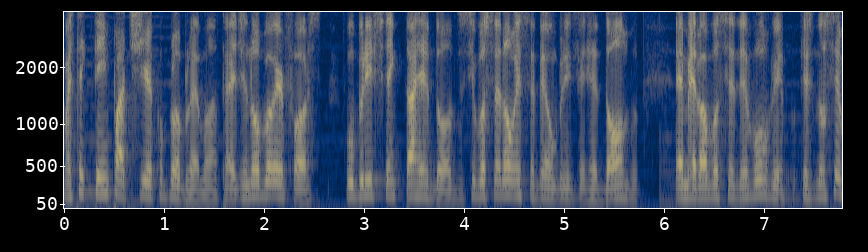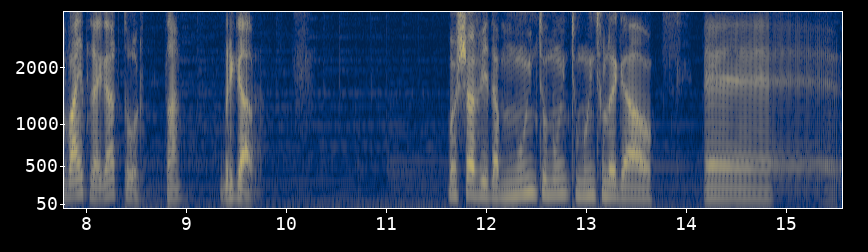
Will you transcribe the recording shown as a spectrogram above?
Mas tem que ter empatia com o problema, tá? E de novo eu reforço. O brief tem que estar redondo. Se você não receber um brief redondo, é melhor você devolver, porque senão você vai entregar torto, tá? Obrigado. Poxa vida, muito, muito, muito legal. É...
